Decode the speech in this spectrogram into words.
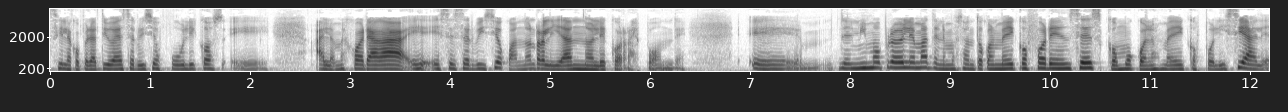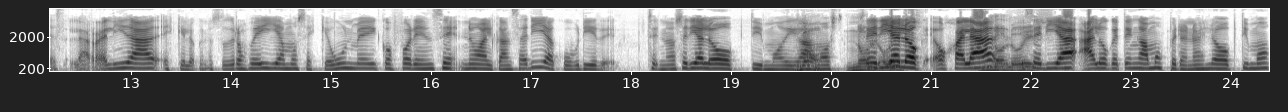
sí, la cooperativa de servicios públicos eh, a lo mejor haga e, ese servicio cuando en realidad no le corresponde. Eh, el mismo problema tenemos tanto con médicos forenses como con los médicos policiales. La realidad es que lo que nosotros veíamos es que un médico forense no alcanzaría a cubrir no sería lo óptimo, digamos. sería lo, ojalá sería algo que tengamos, pero no es lo óptimo.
